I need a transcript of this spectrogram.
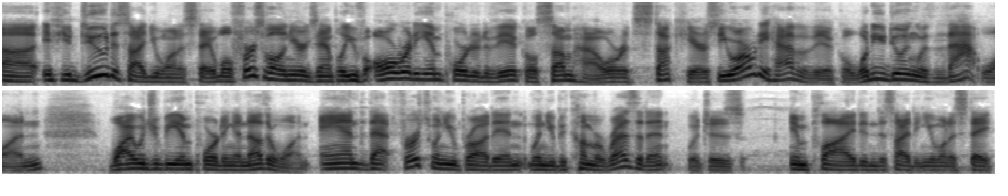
uh, if you do decide you want to stay, well, first of all, in your example, you've already imported a vehicle somehow, or it's stuck here. So you already have a vehicle. What are you doing with that one? Why would you be importing another one? And that first one you brought in when you become a resident, which is implied in deciding you want to stay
